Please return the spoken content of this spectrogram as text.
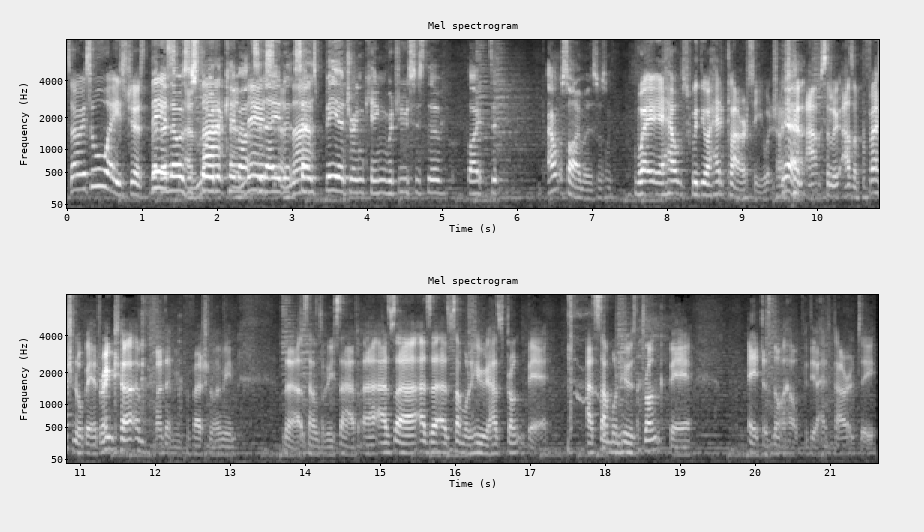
So it's always just But this. then there was a story that, came out today and that, says beer drinking reduces the like the Alzheimer's or something. Well, it helps with your head clarity, which I Yeah. can absolutely, as a professional beer drinker, um, I don't mean professional, I mean, no, that sounds really sad. Uh, as uh, as a, as someone who has drunk beer, as someone who has drunk beer, it does not help with your head clarity.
